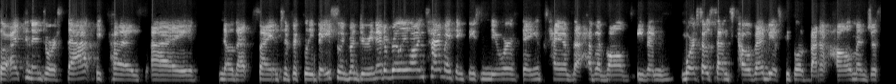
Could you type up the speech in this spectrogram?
So I can endorse that because I know that's scientifically based. And we've been doing it a really long time. I think these newer things kind of that have evolved even more so since COVID because people have been at home and just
